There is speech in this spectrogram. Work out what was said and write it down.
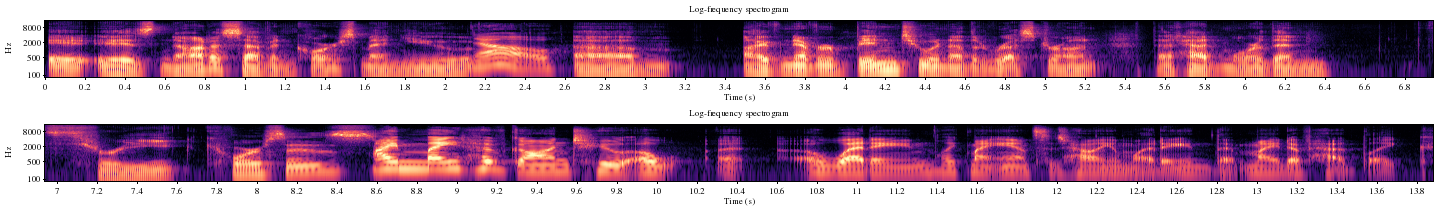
it is not a seven course menu No, um i've never been to another restaurant that had more than three courses I might have gone to a, a a wedding, like my aunt's Italian wedding, that might have had like.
